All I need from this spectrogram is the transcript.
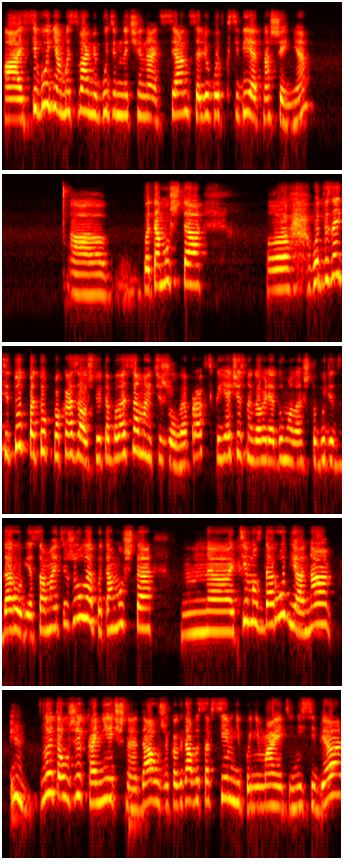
А сегодня мы с вами будем начинать с сеанса «Любовь к себе и отношения», а, потому что а, вот вы знаете, тот поток показал, что это была самая тяжелая практика. Я, честно говоря, думала, что будет здоровье самое тяжелое, потому что тема здоровья, она но это уже конечное, да, уже когда вы совсем не понимаете ни себя,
